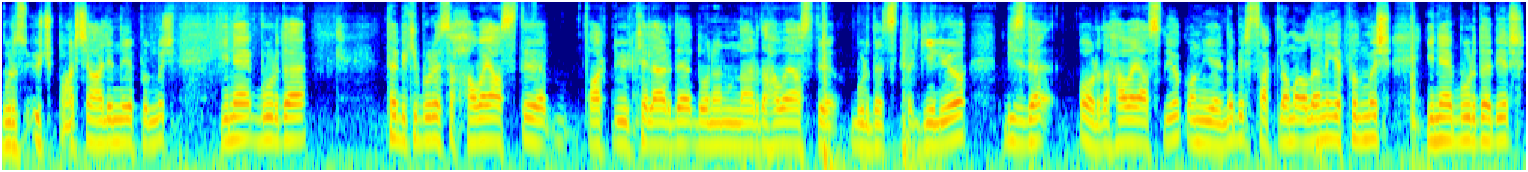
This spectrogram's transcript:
Burası 3 parça halinde yapılmış. Yine burada Tabii ki burası hava yastığı farklı ülkelerde donanımlarda hava yastığı burada geliyor. Bizde orada hava yastığı yok. Onun yerine bir saklama alanı yapılmış. Yine burada bir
